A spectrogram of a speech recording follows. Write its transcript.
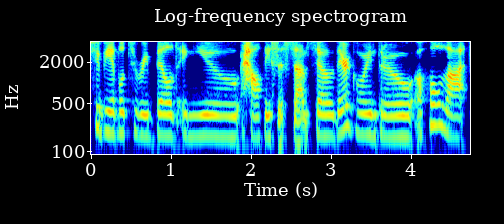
to be able to rebuild a new healthy system. So they're going through a whole lot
